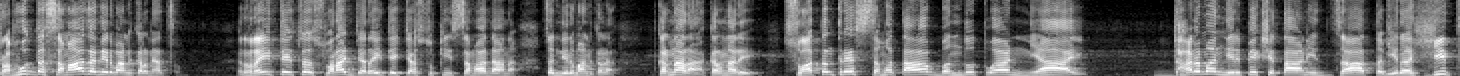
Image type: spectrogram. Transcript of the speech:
प्रबुद्ध समाज निर्माण करण्याचं रयतेचं स्वराज्य रयतेच्या सुखी समाधानाचं निर्माण करा करणारा करणारे स्वातंत्र्य समता बंधुत्व न्याय धर्मनिरपेक्षता आणि जातविरहित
